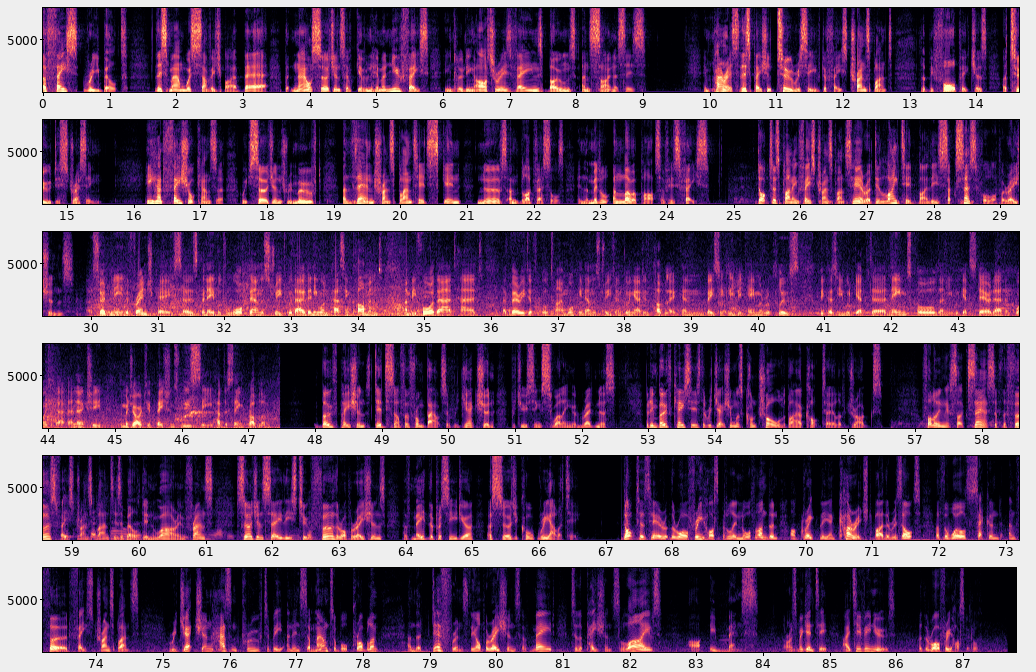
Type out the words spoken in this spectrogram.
A face rebuilt. This man was savaged by a bear, but now surgeons have given him a new face, including arteries, veins, bones, and sinuses. In Paris, this patient too received a face transplant. The before pictures are too distressing. He had facial cancer, which surgeons removed and then transplanted skin, nerves, and blood vessels in the middle and lower parts of his face. Doctors planning face transplants here are delighted by these successful operations. Uh, certainly, the French case has been able to walk down the street without anyone passing comment, and before that had a very difficult time walking down the street and going out in public, and basically became a recluse because he would get uh, names called and he would get stared at and pointed at. And actually, the majority of patients we see have the same problem. Both patients did suffer from bouts of rejection, producing swelling and redness. But in both cases, the rejection was controlled by a cocktail of drugs. Following the success of the first face transplant, Isabelle Dinoire in France, surgeons say these two further operations have made the procedure a surgical reality. Doctors here at the Royal Free Hospital in North London are greatly encouraged by the results of the world's second and third face transplants. Rejection hasn't proved to be an insurmountable problem, and the difference the operations have made to the patients' lives are immense. Lawrence McGinty, ITV News at the Royal Free Hospital.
